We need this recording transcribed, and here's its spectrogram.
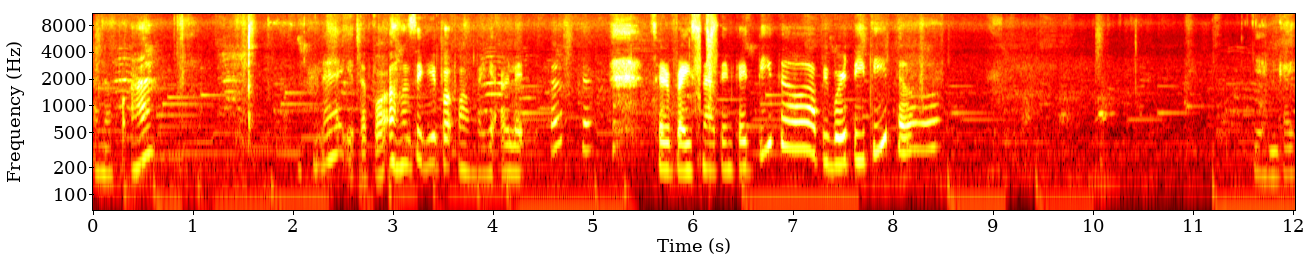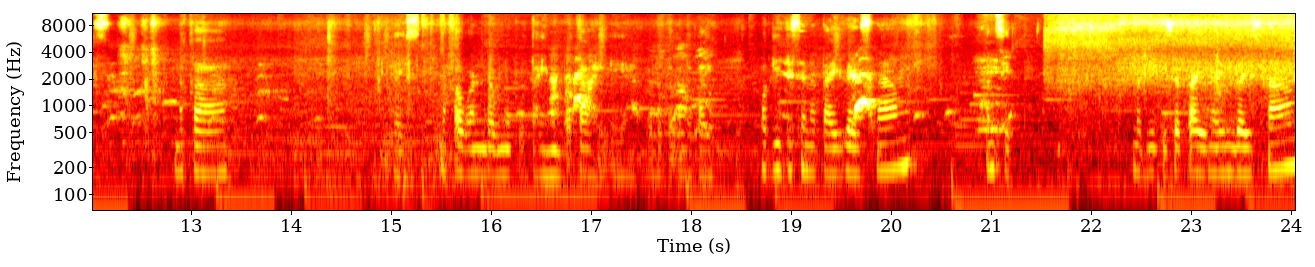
Ano po, ha? Na, ito po. Sige po, mamaya ulit. Surprise natin kay Tito. Happy birthday, Tito. Yan, guys. Naka guys, naka one down na po tayo ng patahe. Ayan, paluto na tayo. Magigisa na tayo, guys, ng pansit. Magigisa tayo ngayon, guys, ng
